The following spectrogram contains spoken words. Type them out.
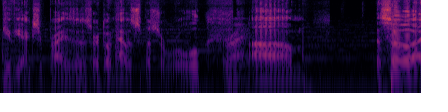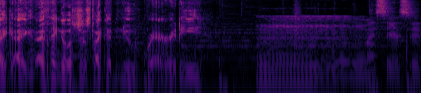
give you extra prizes or don't have a special rule. right. Um, so I, I, I think it was just like a new rarity. Hmm. I see. I see.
